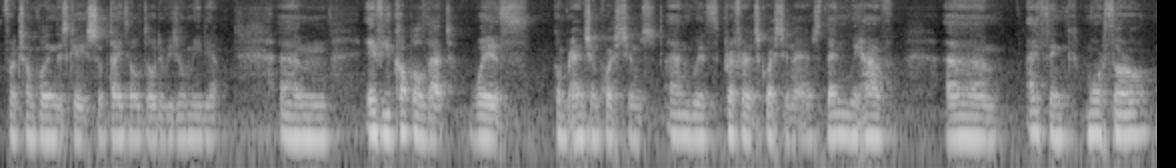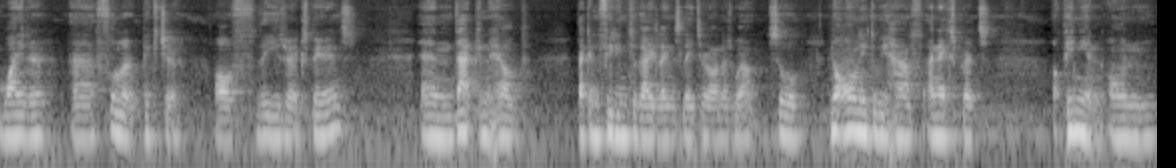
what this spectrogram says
for example, in this case, subtitled audiovisual media. Um, if you couple that with comprehension questions and with preference questionnaires, then we have, um, I think, more thorough, wider, uh, fuller picture of the user experience and that can help that can feed into guidelines later on as well so not only do we have an expert's opinion on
